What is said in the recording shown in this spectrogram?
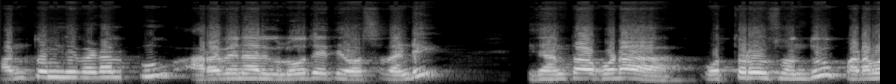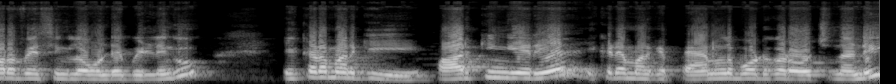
పంతొమ్మిది వెడల్పు అరవై నాలుగు లోతు అయితే వస్తుందండి. ఇదంతా కూడా ఉత్తరం సొందు పడమర ఫేసింగ్లో ఉండే బిల్డింగ్ ఇక్కడ మనకి పార్కింగ్ ఏరియా ఇక్కడే మనకి ప్యానల్ బోర్డు కూడా వచ్చిందండి.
